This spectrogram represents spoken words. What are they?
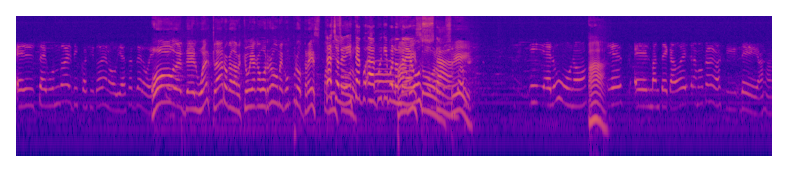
El segundo el bizcochito de novia, ese es del oeste. Oh, del, del West, claro, cada vez que voy a Cabo Rojo me compro tres para mí Tacho, le solo. diste a, Cu- a Quickie por donde le mí gusta. solo, sí. Y el uno Ajá. es el mantecado de yamoca de de, ajá.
